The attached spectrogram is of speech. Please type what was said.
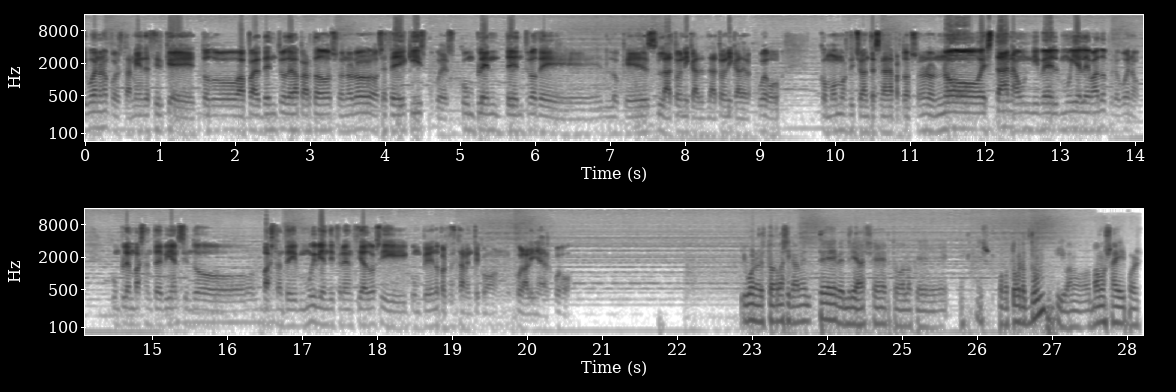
Y bueno, pues también decir que todo dentro del apartado sonoro, los FX, pues cumplen dentro de lo que es la tónica, la tónica del juego. Como hemos dicho antes en el apartado sonoro, no están a un nivel muy elevado, pero bueno, cumplen bastante bien, siendo bastante muy bien diferenciados y cumpliendo perfectamente con, con la línea del juego. Y bueno, esto básicamente vendría a ser todo lo que es un poco of Doom y vamos, vamos a ir por,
